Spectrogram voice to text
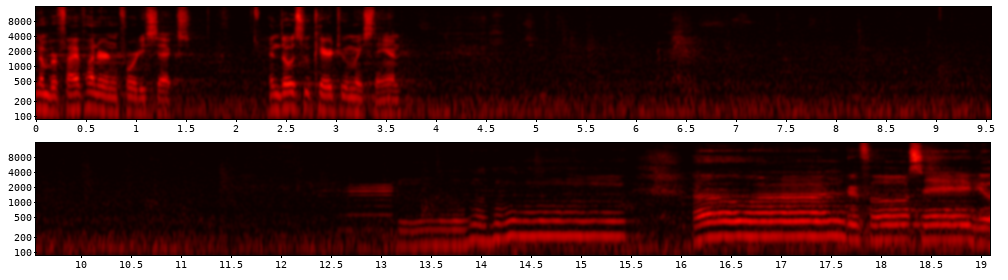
Number 546. And those who care to may stand. Mm. Savior.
